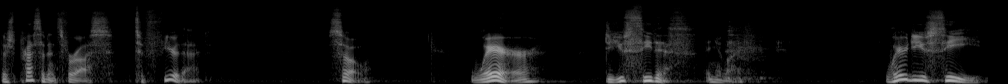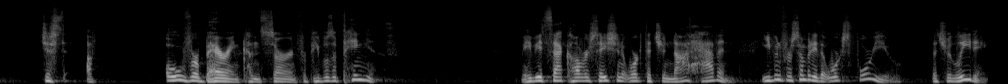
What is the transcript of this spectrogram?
There's precedence for us to fear that. So, where do you see this in your life? Where do you see just an overbearing concern for people's opinions? Maybe it's that conversation at work that you're not having, even for somebody that works for you, that you're leading,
